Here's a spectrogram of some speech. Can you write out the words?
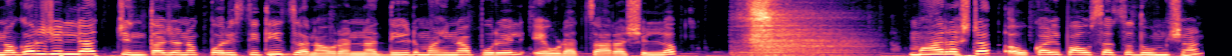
नगर जिल्ह्यात चिंताजनक परिस्थितीत जनावरांना दीड महिना पुरेल एवढा चारा शिल्लक. महाराष्ट्रात अवकाळी पावसाचं धुमशान.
